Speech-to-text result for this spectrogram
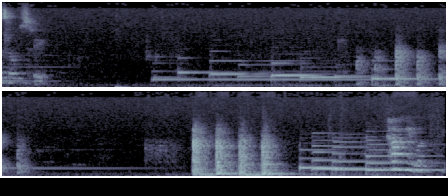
चिडचिड नको करत जाऊस रे थांब मी बघते.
